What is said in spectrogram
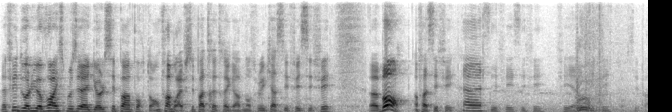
La fée doit lui avoir explosé la gueule, c'est pas important. Enfin bref, c'est pas très très grave. Dans tous les cas, c'est fait, c'est fait. Euh, bon, enfin c'est fait. Ah, c'est fait, c'est fait. Fait, c'est fait. c'est pas,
